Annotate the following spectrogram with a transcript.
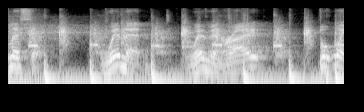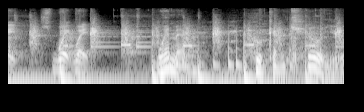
Listen, women, women, right? But wait, wait, wait. Women who can kill you.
